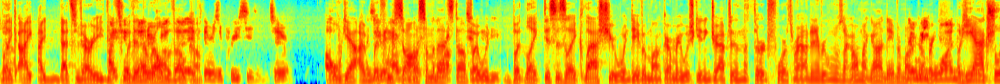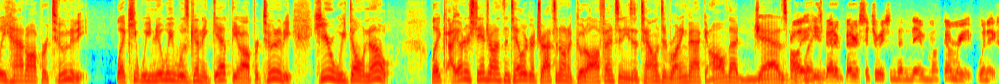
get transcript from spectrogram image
Like I, I, that's very that's within the realm of outcome. If there was a preseason too. Oh yeah, I, if we saw more- some of that stuff, I would. But like this is like last year when David Montgomery was getting drafted in the third, fourth round, and everyone was like, "Oh my God, David Montgomery!" one but he actually had opportunity. Like he, we knew he was going to get the opportunity. Here we don't know. Like I understand Jonathan Taylor got drafted on a good offense, and he's a talented running back and all that jazz. Probably but like he's better better situation than David Montgomery when it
